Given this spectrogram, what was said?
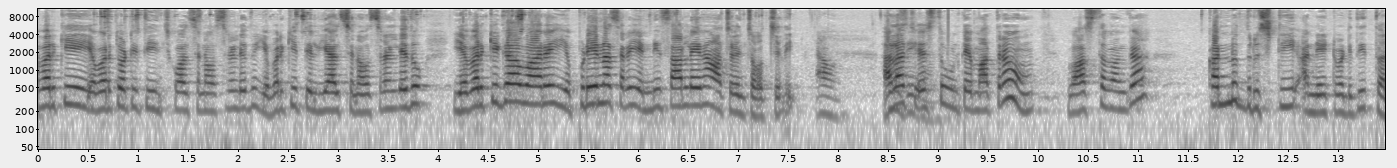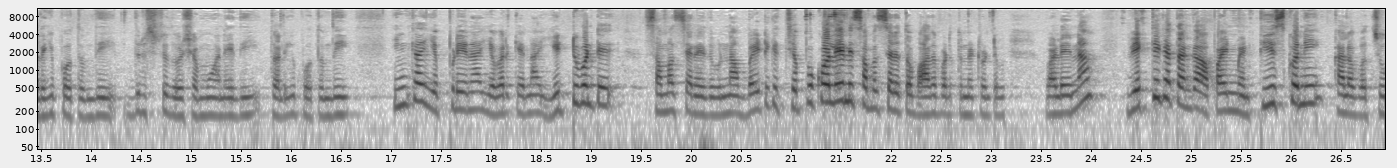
ఎవరికి ఎవరితోటి తీయించుకోవాల్సిన అవసరం లేదు ఎవరికి తెలియాల్సిన అవసరం లేదు ఎవరికిగా వారే ఎప్పుడైనా సరే ఎన్నిసార్లైనా ఆచరించవచ్చు ఇది. అలా చేస్తూ ఉంటే మాత్రం వాస్తవంగా కన్ను దృష్టి అనేటువంటిది తొలగిపోతుంది. దృష్టి దోషము అనేది తొలగిపోతుంది. ఇంకా ఎప్పుడైనా ఎవరికైనా ఎటువంటి సమస్య అనేది ఉన్నా బయటికి చెప్పుకోలేని సమస్యలతో బాధపడుతున్నటువంటి వాళ్ళైనా వ్యక్తిగతంగా అపాయింట్మెంట్ తీసుకొని కలవచ్చు.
